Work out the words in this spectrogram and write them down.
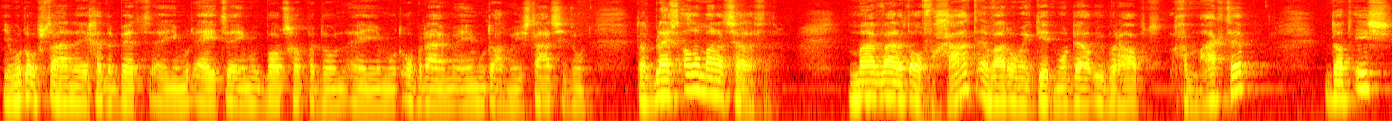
Je moet opstaan en je gaat naar bed en je moet eten en je moet boodschappen doen en je moet opruimen en je moet administratie doen. Dat blijft allemaal hetzelfde. Maar waar het over gaat en waarom ik dit model überhaupt gemaakt heb, dat is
